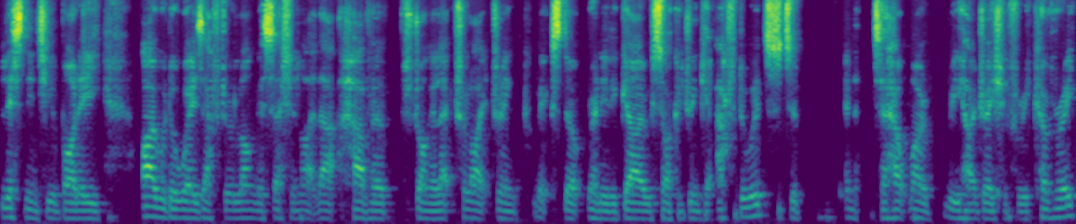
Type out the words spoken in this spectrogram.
listening to your body. I would always, after a longer session like that, have a strong electrolyte drink mixed up, ready to go, so I could drink it afterwards to to help my rehydration for recovery.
